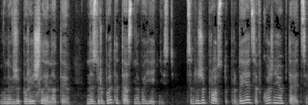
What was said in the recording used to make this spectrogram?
вони вже перейшли на ти, не зробити тест на вагітність? Це дуже просто, продається в кожній аптеці.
